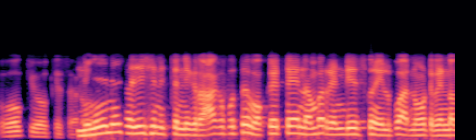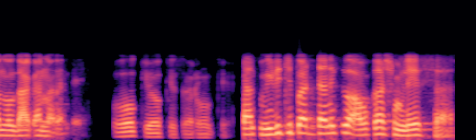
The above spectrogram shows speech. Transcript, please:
ఓకే ఓకే సార్. నేనే సజెషన్ ఇచ్చాను. నీకు రాకపోతే ఒకటే నెంబర్ రెండు వేసుకొని వెళ్ళిపో. నూట రెండు వందల దాకా అన్నానండి ఓకే. Okay sir. ఓకే. విడిచిపెట్టడానికి అవకాశం లేదు సార్.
